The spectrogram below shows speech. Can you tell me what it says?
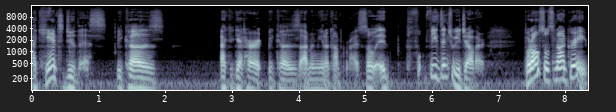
I can't do this because I could get hurt because I'm immunocompromised. So it f- feeds into each other. But also, it's not great.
